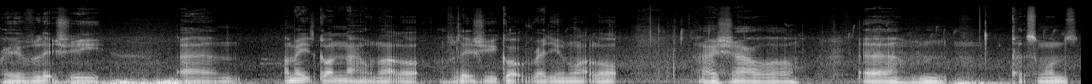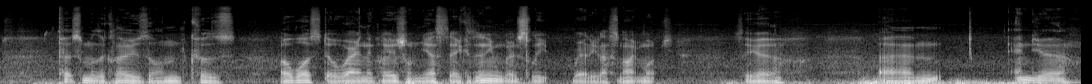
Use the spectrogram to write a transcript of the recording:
I've literally um my mate's gone now and that lot. I've literally got ready and that lot. I shower, um, put someone's put some of the clothes on because I was still wearing the clothes from yesterday because I didn't even go to sleep really last night much. So yeah, um, and yeah,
